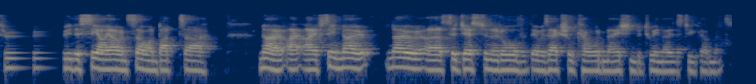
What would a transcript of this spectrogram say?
through the CIO and so on. But uh, no, I, have seen no no uh, suggestion at all that there was actual coordination between those two governments.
